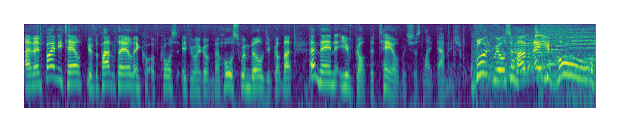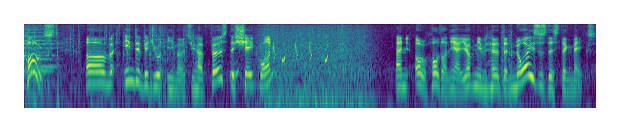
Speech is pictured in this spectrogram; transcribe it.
And then finally tail, you have the paddle tail, and of course, if you want to go for the whole swim build, you've got that. And then you've got the tail, which is light damage. But we also have a whole host of individual emotes. You have first the shake one. And, oh, hold on, yeah, you haven't even heard the noises this thing makes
